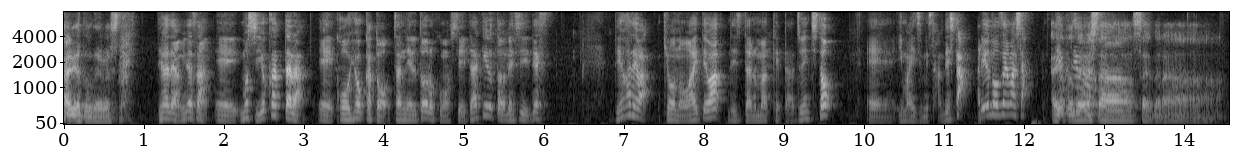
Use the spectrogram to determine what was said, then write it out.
ありがとうございました。ではでは皆さん、えーもしよかったら、えー高評価とチャンネル登録もしていただけると嬉しいです。ではでは、今日のお相手はデジタルマーケター純一と、えー今泉さんでした。ありがとうございました。ありがとうございました。さよなら。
